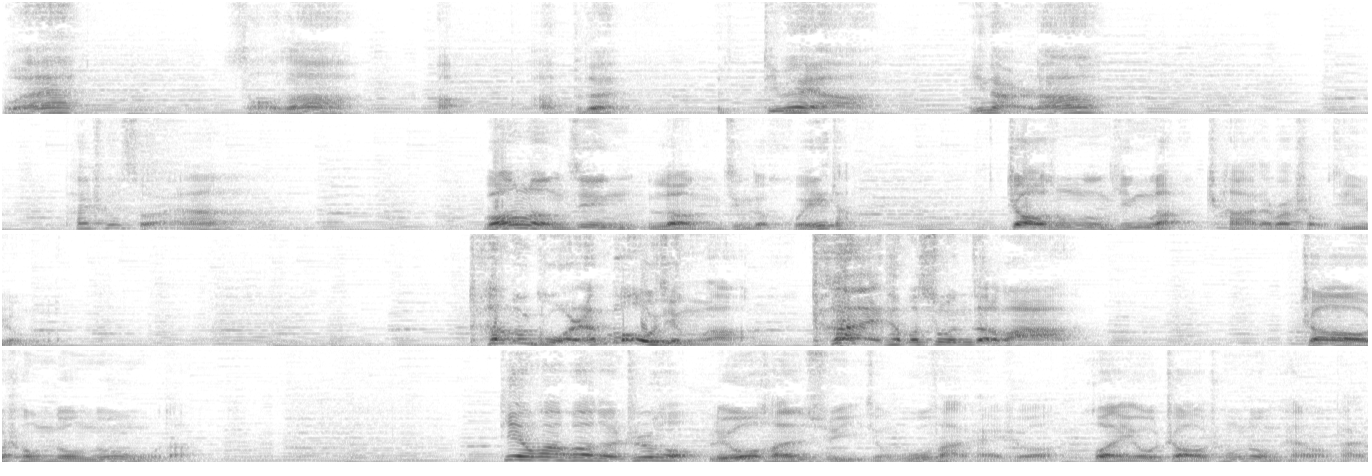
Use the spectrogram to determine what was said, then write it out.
喂，嫂子，啊啊，不对，弟妹啊，你哪儿呢？派出所呀。王冷静冷静的回答。赵冲动听了，差点把手机扔了。他们果然报警了，太他妈孙子了吧！赵冲动怒道。电话挂断之后，刘含旭已经无法开车，换由赵冲动开往派出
